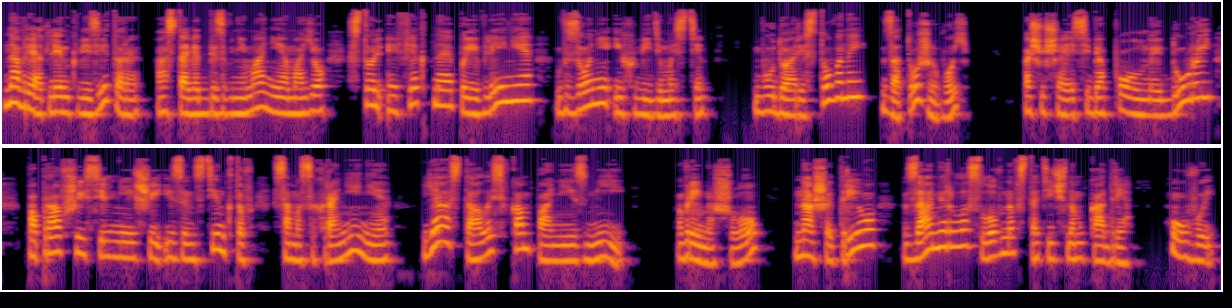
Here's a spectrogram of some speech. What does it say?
Навряд ли инквизиторы оставят без внимания мое столь эффектное появление в зоне их видимости – Буду арестованной, зато живой. Ощущая себя полной дурой, поправшей сильнейший из инстинктов самосохранения, я осталась в компании змеи. Время шло, наше трио замерло словно в статичном кадре. Увы,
